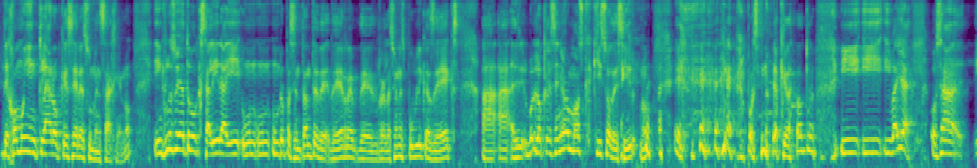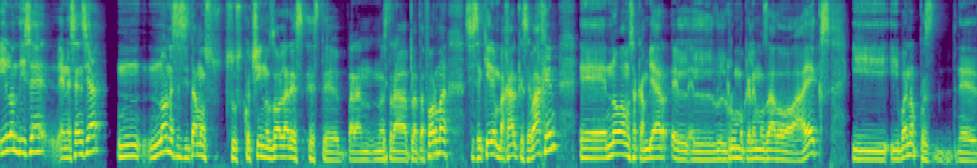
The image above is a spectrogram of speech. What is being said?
dejó muy en claro que ese era su mensaje, ¿no? Incluso ya tuvo que salir ahí un, representante de, relaciones públicas de ex a, lo que el señor Musk quiso decir, ¿no? Por si no había quedado claro. Y, y vaya, o sea, Elon dice, en esencia, no necesitamos sus cochinos dólares este, para nuestra plataforma. Si se quieren bajar, que se bajen. Eh, no vamos a cambiar el, rumbo que le hemos dado a X. Y, bueno, pues eh,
